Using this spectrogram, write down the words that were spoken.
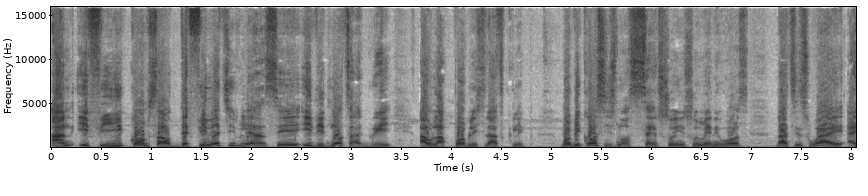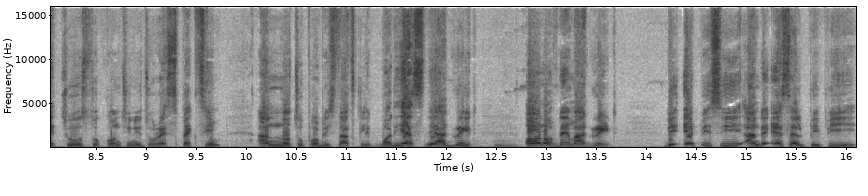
And if he comes out definitively and say he did not agree, I will have published that clip. But because he's not said so in so many words, that is why I chose to continue to respect him and not to publish that clip. But yes, they agreed. Mm. All of them agreed. The APC and the SLPP,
